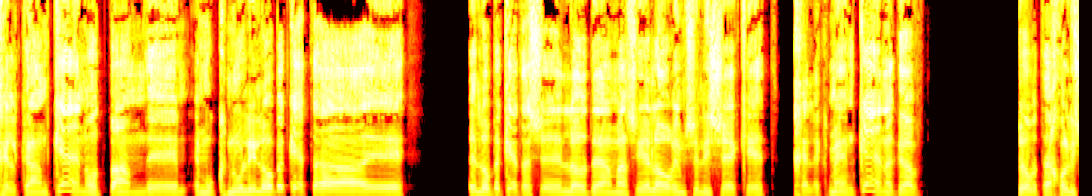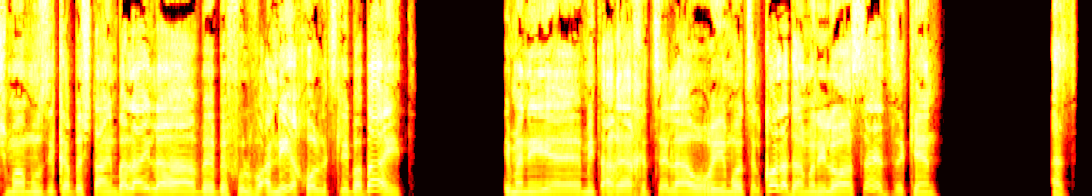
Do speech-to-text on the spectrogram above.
חלקם כן, עוד פעם, הם, הם הוקנו לי לא בקטע... Uh, לא בקטע של לא יודע מה, שיהיה להורים שלי שקט, חלק מהם כן, אגב. שוב, אתה יכול לשמוע מוזיקה בשתיים בלילה, בפול וו... אני יכול אצלי בבית. אם אני uh, מתארח אצל ההורים או אצל כל אדם, אני לא אעשה את זה, כן? אז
